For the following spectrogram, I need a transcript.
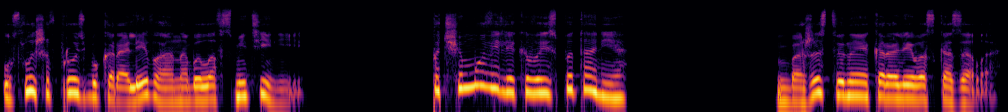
Услышав просьбу королевы, она была в смятении. «Почему великого испытания?» Божественная королева сказала.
